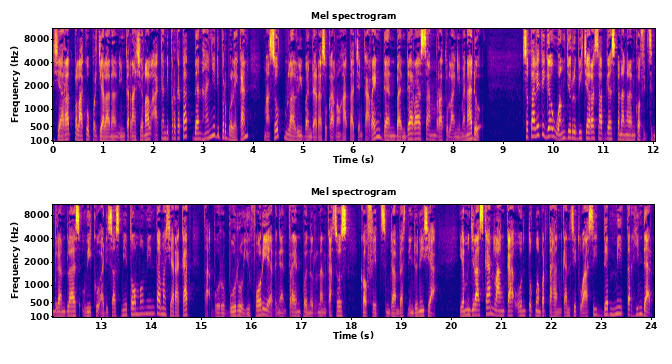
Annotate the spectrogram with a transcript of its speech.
syarat pelaku perjalanan internasional akan diperketat dan hanya diperbolehkan masuk melalui Bandara Soekarno-Hatta Cengkareng dan Bandara Samratulangi Manado. Setali tiga uang, juru bicara Satgas Penanganan COVID-19 Wiku Adhisa Smito meminta masyarakat tak buru-buru euforia dengan tren penurunan kasus COVID-19 di Indonesia. Ia menjelaskan langkah untuk mempertahankan situasi demi terhindar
